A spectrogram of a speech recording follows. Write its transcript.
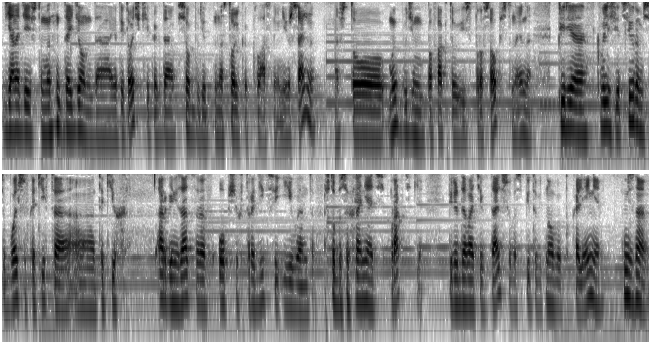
Я надеюсь, что мы дойдем до этой точки, когда все будет настолько классно и универсально, что мы будем по факту из профсообщества, наверное, переквалифицируемся больше в каких-то э, таких организаторов общих традиций и ивентов, чтобы сохранять практики, передавать их дальше, воспитывать новое поколение. Не знаю,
